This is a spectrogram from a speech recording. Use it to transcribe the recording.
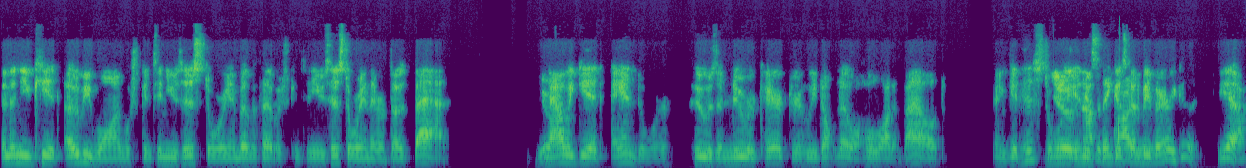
And then you get Obi Wan, which continues his story, and Boba Fett, which continues his story, and they were both bad. Yep. Now we get Andor, who is a newer character who we don't know a whole lot about, and get his story. You know and I think it's going to be very good. Yeah,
